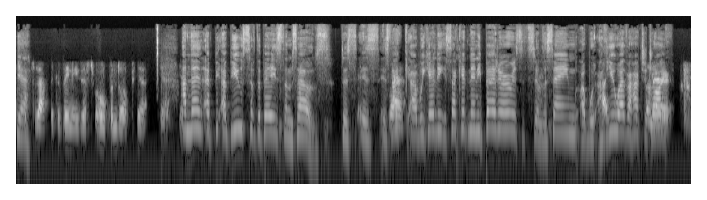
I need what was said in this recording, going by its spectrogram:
Yeah. to that because they need it opened up. Yeah, yeah. yeah. And then ab- abuse of the bays themselves. Does is is that are we getting? Is that getting any better? Is it still the same? We- Have you ever had to drive? are-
